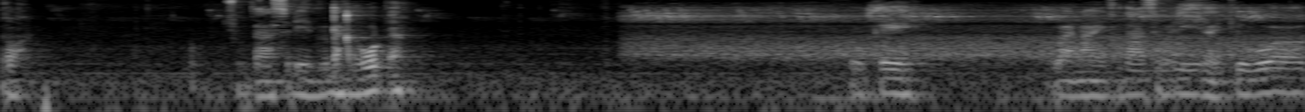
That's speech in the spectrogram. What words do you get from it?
rồi chúng ta sẽ đến với bảng gốt nữa ok và này chúng ta sẽ phải đi giải cứu ờ,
